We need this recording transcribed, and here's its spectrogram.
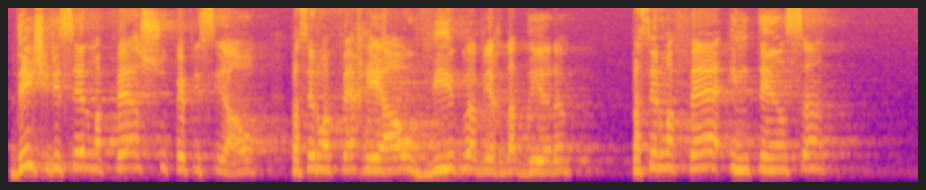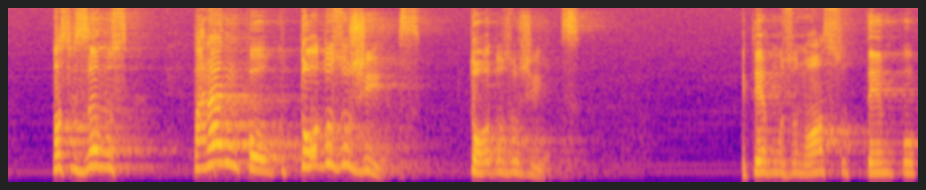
deixe de ser uma fé superficial, para ser uma fé real, viva, verdadeira, para ser uma fé intensa, nós precisamos parar um pouco todos os dias, todos os dias, e termos o nosso tempo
